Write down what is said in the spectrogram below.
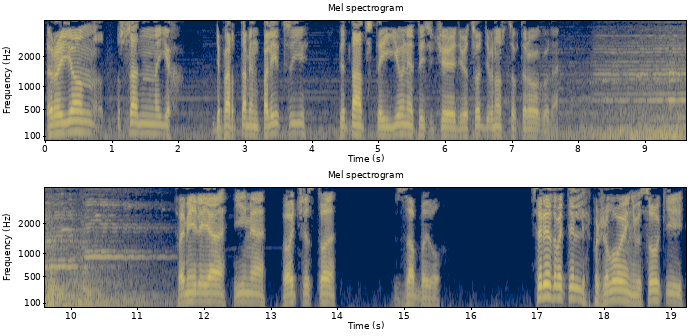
район Саннаех, департамент полиции, 15 июня 1992 года. Фамилия, имя, отчество забыл. Следователь, пожилой, невысокий,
